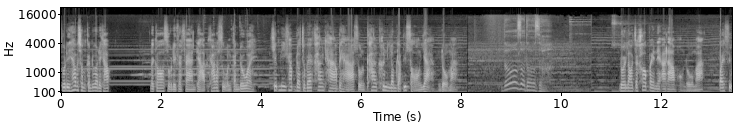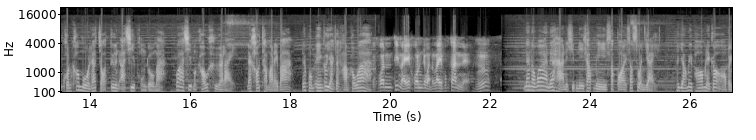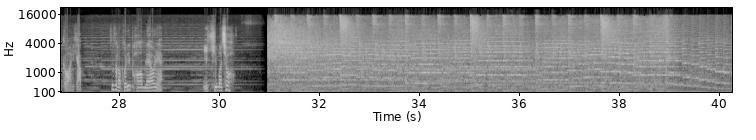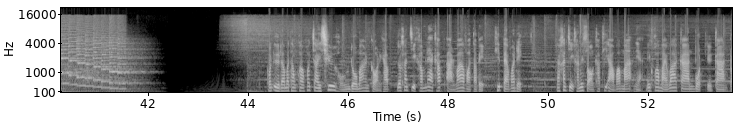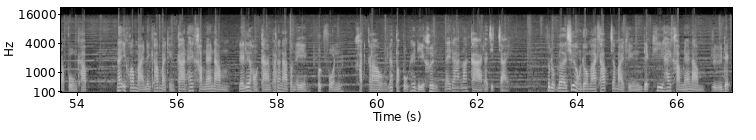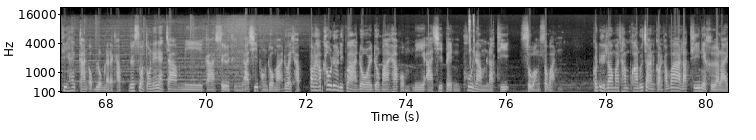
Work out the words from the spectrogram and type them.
สวัสดีท่านผู้ชมกันด้วยนะครับ แล้วก็สวัสดีแฟนๆดาบพิฆาตอสูรกันด้วย คลิปนี้ครับเราจะแวะข้างทางไปหาอสูรข้างขึ้นลำดับที่ 2 อย่างโดมะ どうぞどうぞ โดยเราจะเข้าไปในอารามของโดมะ ไปสืบค้นข้อมูลและเจาะตื้นอาชีพของโดมะ ว่าอาชีพของเขาคืออะไร และเขาทำอะไรบ้าง และผมเองก็อยากจะถามเขาว่า คนที่ไหนคนจังหวัดอะไรพวกท่านเนี่ยหืม แน่นอนว่าเนื้อหาในคลิปนี้ครับมีสปอยซะส่วนใหญ่ ถ้ายังไม่พร้อมเนี่ยก็ออกไปก่อนครับ ซึ่งสำหรับคนที่พร้อมแล้วเนี่ย อิคิมาโชก่อนอื่นเรามาทำความเข้าใจชื่อของโดมากันก่อนครับ โดยคันจิคำแรกครับอ่านว่าวาตาเบะที่แปลว่าเด็ก และคันจิคำที่สองครับที่อ่านว่ามะเนี่ยมีความหมายว่าการบดหรือการปรับปรุงครับ ในอีกความหมายหนึ่งครับหมายถึงการให้คำแนะนำในเรื่องของการพัฒนาตนเอง ฝึกฝน ขัดเกลาและปรับปรุงให้ดีขึ้นในด้านร่างกายและจิตใจ สรุปเลยชื่อของโดมาครับจะหมายถึงเด็กที่ให้คำแนะนำหรือเด็กที่ให้การอบรมนะครับ โดยส่วนตรงนี้เนี่ยจะมีการสื่อถึงอาชีพของโดมะด้วยครับเอาละครับเข้าเรื่องดีกว่าโดยโดมะครับผมมีอาชีพเป็นผู้นำลัทธิสวงสวรรค์ก่อนอื่นเรามาทำความรู้จักกันก่อนครับว่าลัทธิเนี่ยคืออะไร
